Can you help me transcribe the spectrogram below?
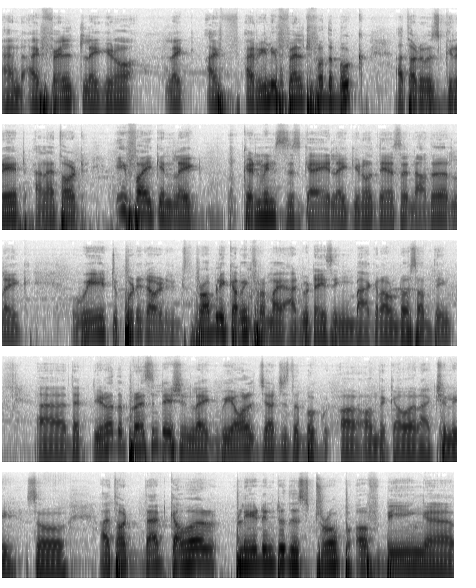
And I felt like, you know, like I, f- I really felt for the book. I thought it was great. And I thought if I can like convince this guy like you know there's another like way to put it out it's probably coming from my advertising background or something uh, that you know the presentation like we all judge the book uh, on the cover actually so i thought that cover played into this trope of being uh,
